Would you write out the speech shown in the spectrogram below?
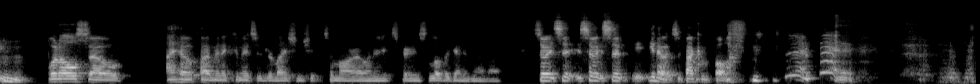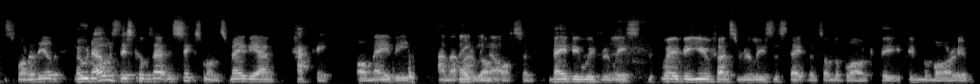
but also I hope I'm in a committed relationship tomorrow and I experience love again in my life. So it's a, so it's a, you know, it's a back and forth. It's one or the other. Who knows? This comes out in six months. Maybe I'm happy, or maybe I'm at Maybe my rock bottom. Maybe we've released. Maybe you've had to release a statement on the blog, the in memoriam.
